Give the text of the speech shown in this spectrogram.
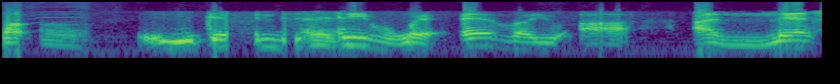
Uh-uh. You can be saved wherever you are unless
